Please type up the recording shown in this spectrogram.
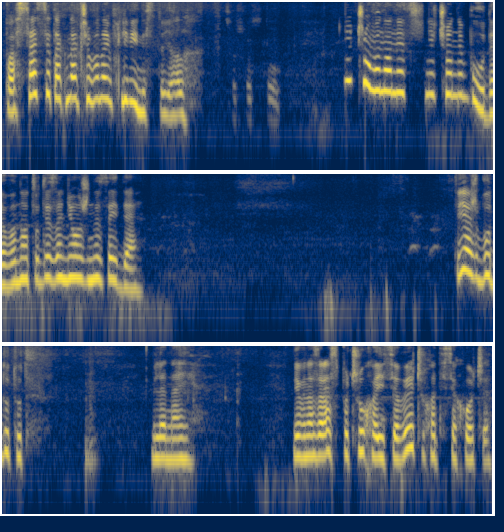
Пасеться так, наче вона і в хліві не стояла. Це що стоп? Нічого, вона не, нічого не буде, вона туди за нього ж не зайде. То я ж буду тут біля неї. І вона зараз почухається, вичухатися хоче.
